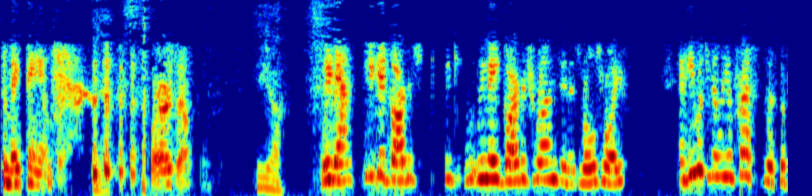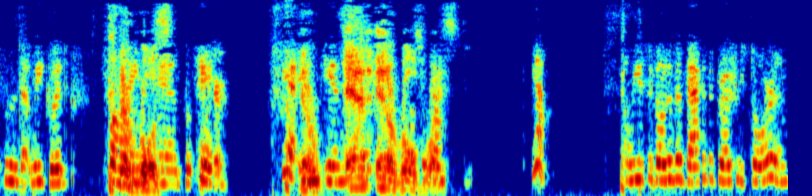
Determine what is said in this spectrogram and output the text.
to make pants for ourselves. Yeah. uh We ran. We did garbage. We we made garbage runs in his Rolls Royce, and he was really impressed with the food that we could find Rolls- and prepare. Yeah, In a, in, in and in a Rolls Royce. yeah. and we used to go to the back of the grocery store and,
